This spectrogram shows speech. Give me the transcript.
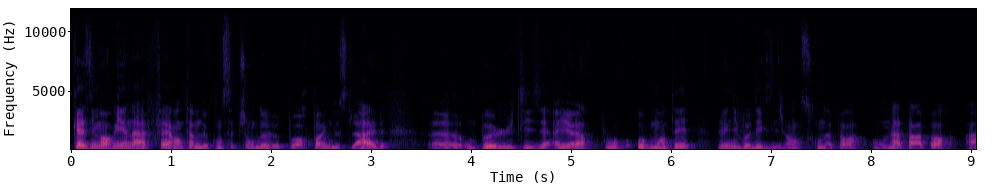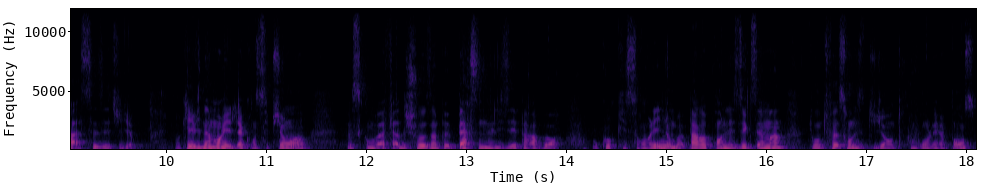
quasiment rien à faire en termes de conception de PowerPoint, de slides, euh, on peut l'utiliser ailleurs pour augmenter le niveau d'exigence qu'on a, a, par rapport à ses étudiants. Donc évidemment, il y a de la conception, hein, parce qu'on va faire des choses un peu personnalisées par rapport aux cours qui sont en ligne. On ne va pas reprendre les examens dont de toute façon les étudiants trouveront les réponses.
